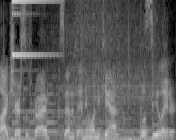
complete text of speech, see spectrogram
Like, share, subscribe, send it to anyone you can. We'll see you later.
